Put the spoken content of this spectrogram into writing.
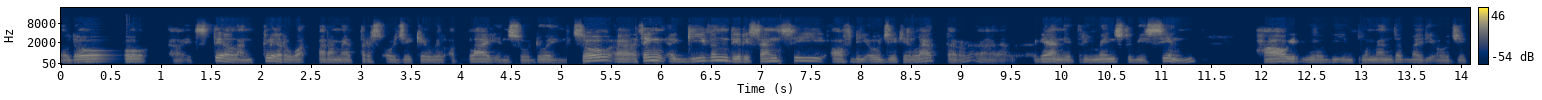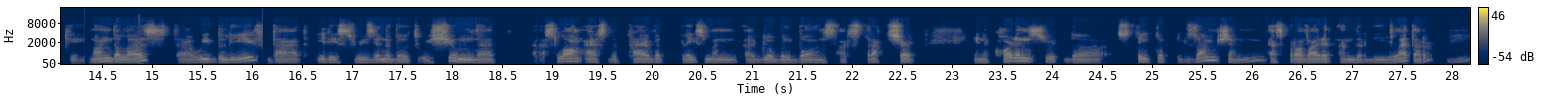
Although uh, it's still unclear what parameters OJK will apply in so doing. So uh, I think uh, given the recency of the OJK letter, uh, again, it remains to be seen how it will be implemented by the OJK. Nonetheless, uh, we believe that it is reasonable to assume that as long as the private placement uh, global bonds are structured in accordance with the stated exemption as provided under the letter, mm-hmm.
